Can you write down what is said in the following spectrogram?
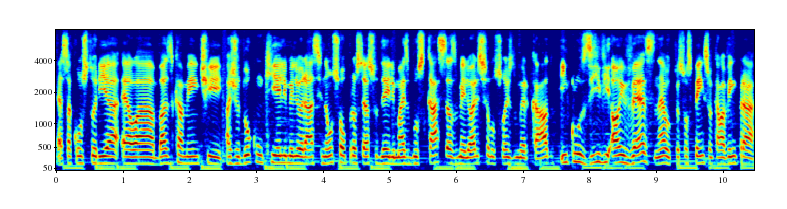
Essa consultoria ela basicamente ajudou com que ele melhorasse não só o processo dele, mas buscasse as melhores soluções do mercado. Inclusive, ao invés, né, as pessoas pensam que ela vem para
